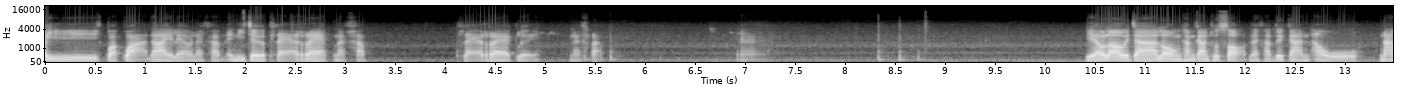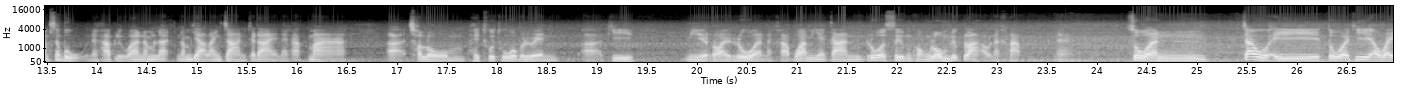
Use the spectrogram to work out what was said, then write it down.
ปีกว่าๆได้แล้วนะครับ อันนี้เจอแผลแรกนะครับ แผลแรกเลยนะครับอ่าเดี๋ยวเราจะลองทำการทดสอบนะครับ ด้วยการเอาน้ำสบู่นะครับ หรือว่าน้ำน้ำยาล้างจานก็ได้นะครับ มา ฉโลมให้ทั่ว ๆ บริเวณที่มีรอยรั่วนะครับ ว่ามีอาการรั่วซึมของลมหรือเปล่านะครับส่วนเจ้าไอตัวที่เอาไว้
